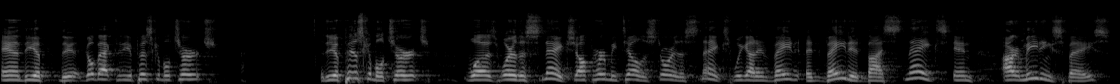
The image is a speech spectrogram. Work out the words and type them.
And the, the go back to the Episcopal Church. The Episcopal Church was where the snakes, y'all have heard me tell the story of the snakes. We got invaded, invaded by snakes in our meeting space.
